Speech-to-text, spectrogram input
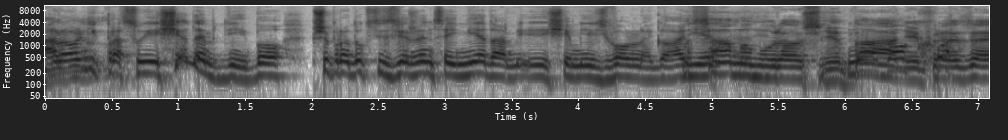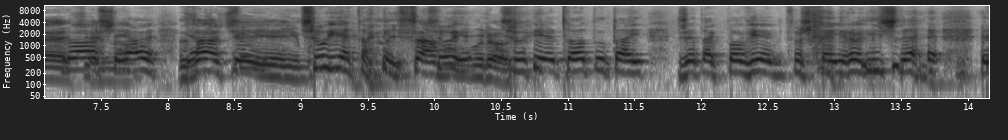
a rolnik pracuje 7 dni, bo przy produkcji zwierzęcej nie da się mieć wolnego. Ani, No samo mu rośnie, panie chła- prezesie. Proszę, no. ja, ja czuję, czuję, to, I samo czuję, mu rośnie. czuję to tutaj, że tak powiem, troszkę ironiczne y,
